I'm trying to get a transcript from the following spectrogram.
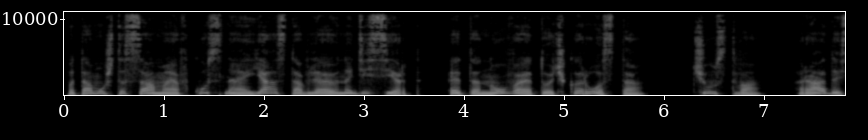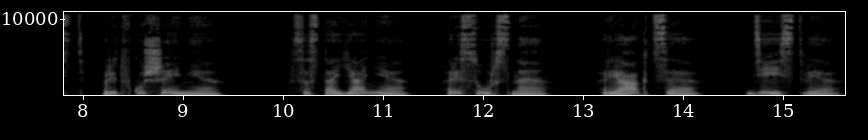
потому что самое вкусное я оставляю на десерт, это новая точка роста, чувство, радость, предвкушение, Состояние – ресурсное. Реакция – действие.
